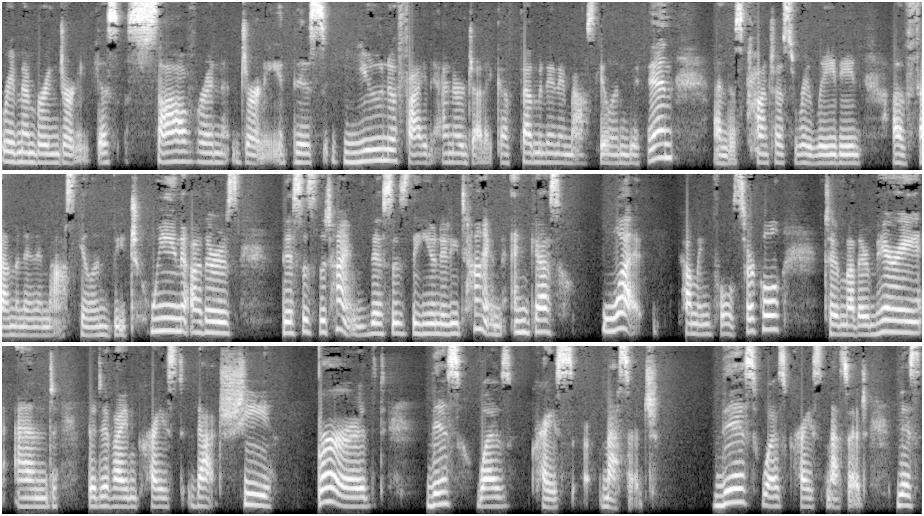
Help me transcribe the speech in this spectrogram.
remembering journey, this sovereign journey, this unified energetic of feminine and masculine within, and this conscious relating of feminine and masculine between others. This is the time. This is the unity time. And guess what? Coming full circle to Mother Mary and the divine Christ that she birthed, this was Christ's message. This was Christ's message. This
